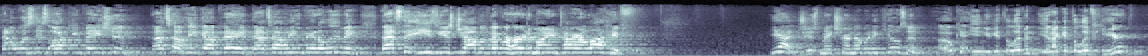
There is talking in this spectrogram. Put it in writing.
That was his occupation. That's how he got paid. That's how he made a living. That's the easiest job I've ever heard in my entire life. Yeah, just make sure nobody kills him. Okay, and you get to live in, and I get to live here?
